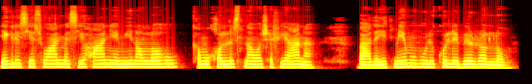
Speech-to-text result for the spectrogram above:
يجلس يسوع المسيح عن يمين الله كمخلصنا وشفيعنا بعد إتمامه لكل بر الله.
